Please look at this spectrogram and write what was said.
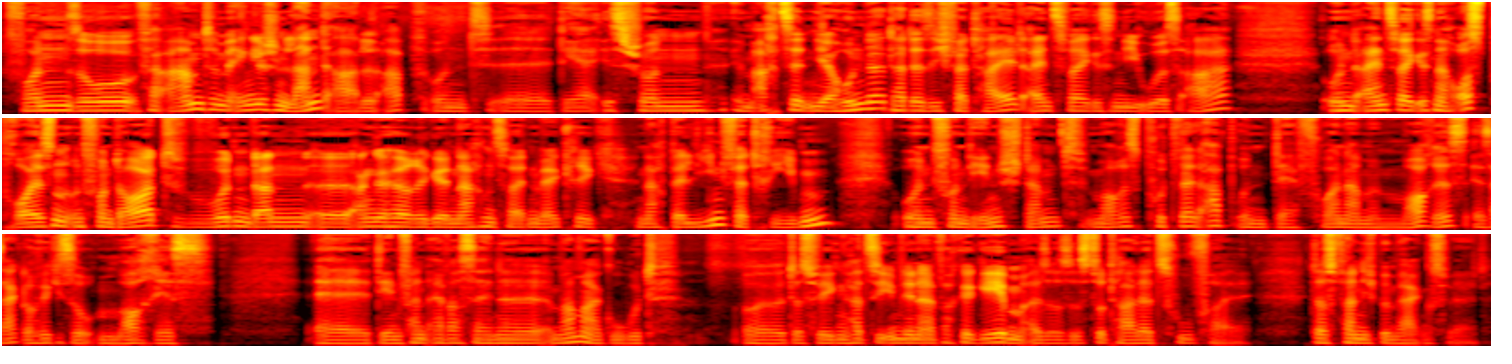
von so verarmtem englischen Landadel ab. Und äh, der ist schon im 18. Jahrhundert, hat er sich verteilt. Ein Zweig ist in die USA und ein Zweig ist nach Ostpreußen und von dort wurden dann äh, Angehörige nach dem Zweiten Weltkrieg nach Berlin vertrieben und von denen stammt Morris Putwell ab und der Vorname Morris, er sagt auch wirklich so Morris, äh, den fand einfach seine Mama gut. Äh, deswegen hat sie ihm den einfach gegeben. Also es ist totaler Zufall. Das fand ich bemerkenswert.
